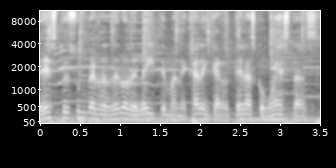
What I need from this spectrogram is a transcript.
Esto es un verdadero deleite manejar en carreteras como estas.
